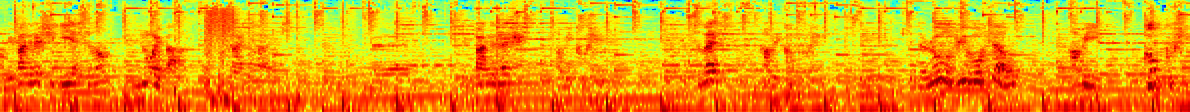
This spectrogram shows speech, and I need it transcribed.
Tabii Bangladeş'i গিয়েছিলাম নয়বার নয় times. in Bangladesh, আমি খুশি. Uh, in Sylhet, আমি খুব খুশি. In the Royal View Hotel, I'm খুব খুশি.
